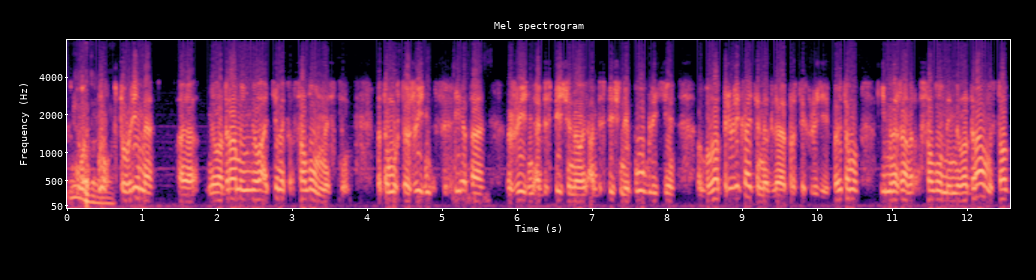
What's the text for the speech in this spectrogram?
мелодрама. Вот, ну, в то время э, мелодрама имела оттенок салонности, потому что жизнь света, жизнь обеспеченного, обеспеченной публики была привлекательна для простых людей. Поэтому именно жанр салонной мелодрамы стал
